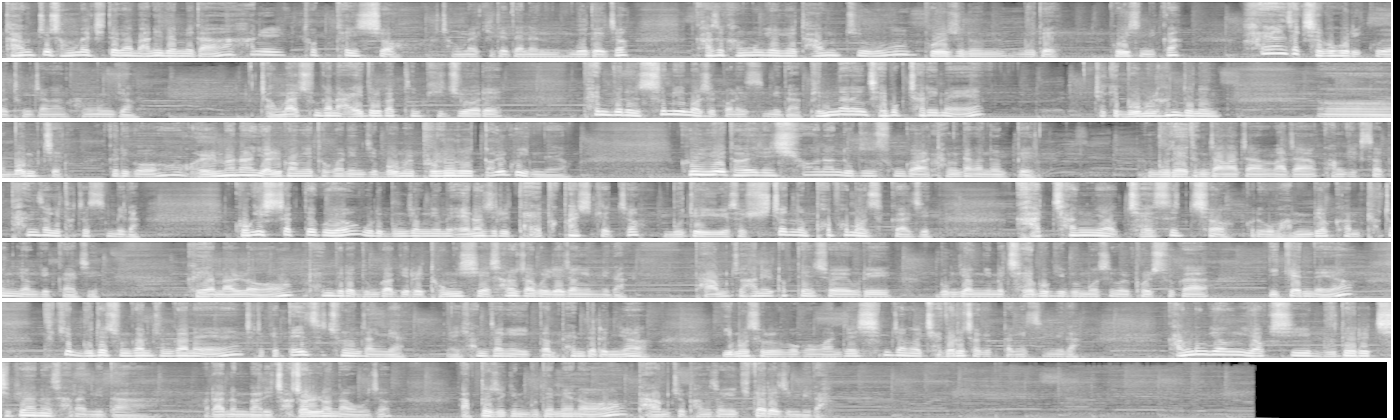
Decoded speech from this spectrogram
다음 주 정말 기대가 많이 됩니다. 한일 톱10 쇼 정말 기대되는 무대죠. 가수 강문경의 다음 주 보여주는 무대 보이십니까? 하얀색 제복을 입고요 등장한 강문경. 정말 순간 아이돌 같은 비주얼에 팬들은 숨이 멎을 뻔했습니다. 빛나는 제복 차림에 저렇게 몸을 흔드는 어, 몸짓 그리고 얼마나 열광의 도가니인지 몸을 부르르 떨고 있네요. 그 위에 더해진 시원한 노든 숨과 당당한 눈빛 무대에 등장하자마자 관객석 탄성이 터졌습니다. 곡이 시작되고요. 우리 문경님의 에너지를 대폭발시켰죠. 무대 위에서 휘젓는 퍼포먼스까지 가창력, 제스처 그리고 완벽한 표정 연기까지 그야말로 팬들의 눈과 귀를 동시에 사로잡을 예정입니다. 다음 주 한일 톱텐쇼에 우리 문경님의 제복 입은 모습을 볼 수가 있겠네요. 특히 무대 중간중간에 저렇게 댄스 추는 장면 네, 현장에 있던 팬들은요 이 모습을 보고 완전 심장을 제대로 저격당했습니다. 강문경 역시 무대를 지배하는 사람이다 라는 말이 저절로 나오죠. 압도적인 무대 매너 다음 주 방송이 기다려집니다.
